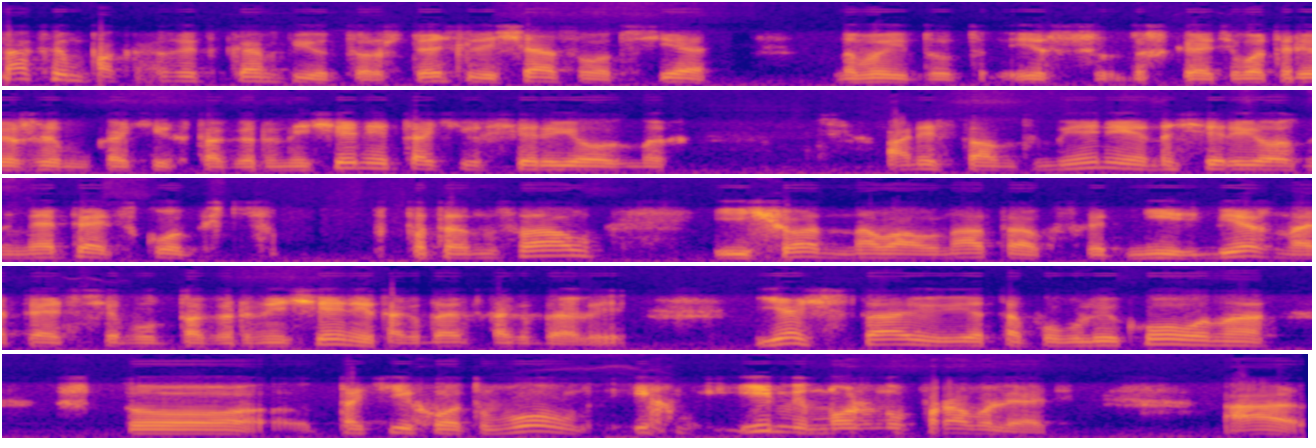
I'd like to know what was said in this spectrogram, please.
так им показывает компьютер, что если сейчас вот все выйдут из, так сказать, вот режима каких-то ограничений таких серьезных, они станут менее серьезными, опять скопится потенциал, и еще одна волна, так сказать, неизбежна, опять все будут ограничения и так далее, и так далее. Я считаю, и это опубликовано, что таких вот волн, их, ими можно управлять. А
